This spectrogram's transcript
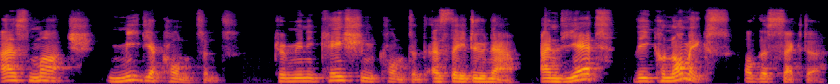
as much media content communication content as they do now. And yet the economics of the sector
